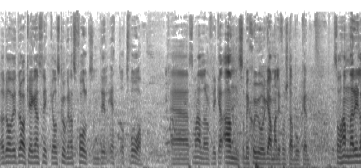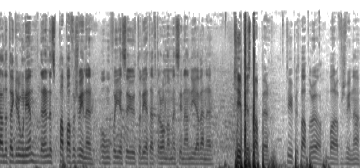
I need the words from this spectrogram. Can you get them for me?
Och då har vi Drakjägarens flicka och Skuggornas folk som del 1 och 2. Eh, som handlar om flickan Ann som är sju år gammal i första boken. Som hamnar i landet Dagronien där hennes pappa försvinner och hon får ge sig ut och leta efter honom med sina nya vänner. Typiskt papper. Typiskt pappor ja, bara försvinna.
